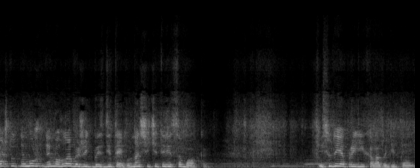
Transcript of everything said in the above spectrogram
Я ж тут не, можу, не могла би жити без дітей, бо в нас ще чотири собаки. І сюди я приїхала до дітей.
